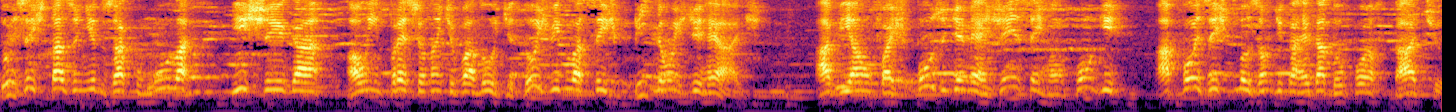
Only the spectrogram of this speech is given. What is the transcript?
dos Estados Unidos acumula e chega ao impressionante valor de 2,6 bilhões de reais. Avião faz pouso de emergência em Hong Kong após explosão de carregador portátil.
